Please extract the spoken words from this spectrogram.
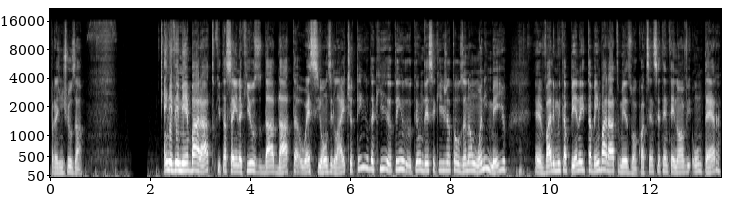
pra gente usar. NVMe é barato, que tá saindo aqui, os da data, o S11 Lite. Eu tenho daqui, eu tenho, eu tenho um desse aqui que já tô usando há um ano e meio. É, vale muito a pena e tá bem barato mesmo, ó, 479 1 tera.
